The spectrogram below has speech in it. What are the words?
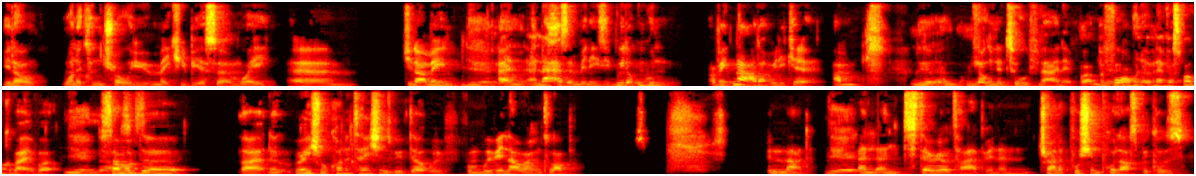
you know, want to control you and make you be a certain way. Um, do you know what I mean? Yeah. No, and and that hasn't been easy. We don't we wouldn't I think no, I don't really care. I'm yeah. I'm long in the tooth now in it. But before yeah. I wouldn't have never spoke about it. But yeah, no, some of the like the racial connotations we've dealt with from within our own club been mad. Yeah. And and stereotyping and trying to push and pull us because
